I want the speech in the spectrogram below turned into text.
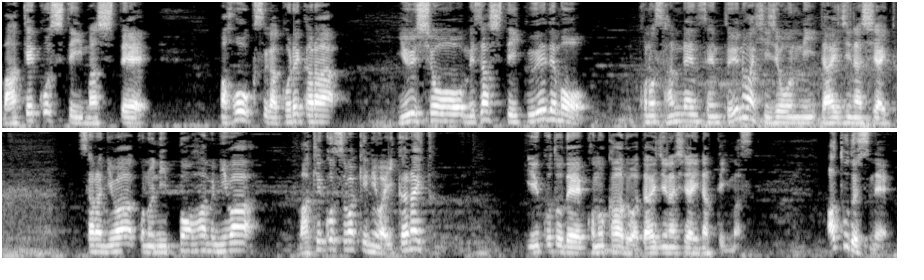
負け越していまして、まあ、ホークスがこれから優勝を目指していく上でも、この3連戦というのは非常に大事な試合と。さらにはこの日本ハムには負け越すわけにはいかないということで、このカードは大事な試合になっています。あとですね、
